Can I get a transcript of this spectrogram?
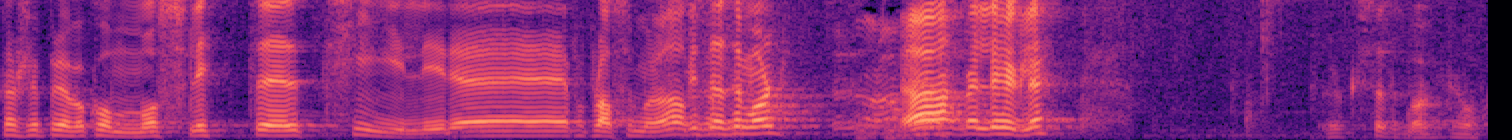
Kanskje vi prøver å komme oss litt eh, tidligere på plass i morgen. da. Vi ses i morgen. Ja, veldig hyggelig. Ik zet de bak in op.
